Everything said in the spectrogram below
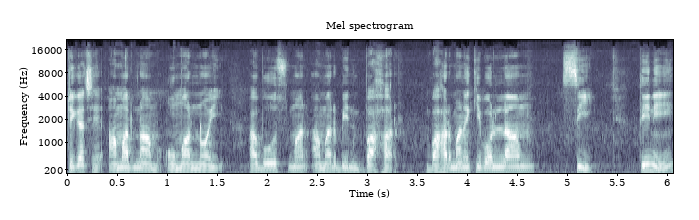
ঠিক আছে? আমার নাম ওমার নয় আবু ওসমান আমার বিন বাহার। বাহার মানে কি বললাম? সি। তিনি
